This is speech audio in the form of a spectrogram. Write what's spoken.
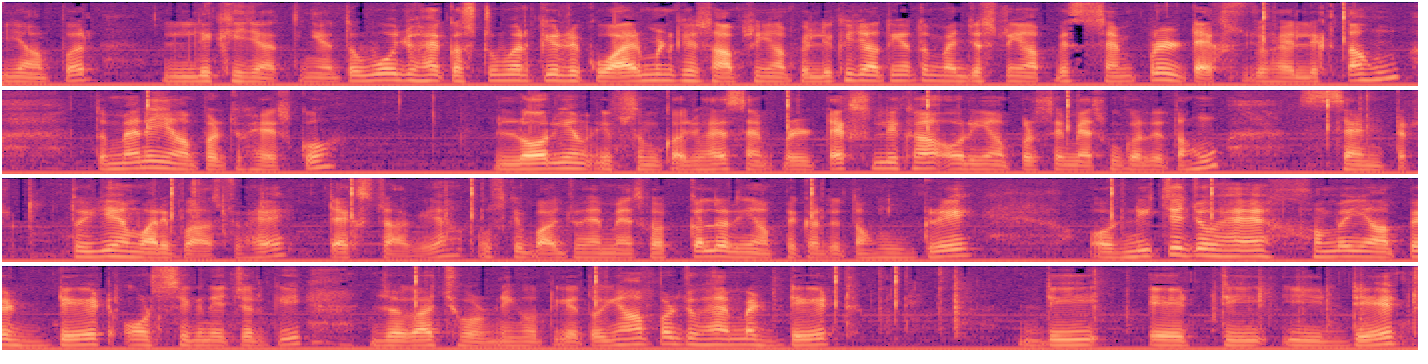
यहाँ पर लिखी जाती हैं। तो वो जो है कस्टमर की रिक्वायरमेंट के हिसाब से यहाँ पे लिखी जाती हैं। तो मैं जस्ट यहाँ पे सैंपल टेक्स्ट जो है लिखता हूँ। तो मैंने यहाँ पर जो है इसको लॉरियम इप्सम का जो है सैंपल टेक्स्ट लिखा और यहाँ पर से मैं इसको कर देता हूँ सेंटर तो ये हमारे पास जो है टेक्स्ट आ गया। उसके बाद जो है मैं इसका कलर यहाँ पे कर देता हूँ ग्रे और नीचे जो है हमें यहाँ पे डेट और सिग्नेचर की जगह छोड़नी होती है। तो यहाँ पर जो है मैं date D A T E date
